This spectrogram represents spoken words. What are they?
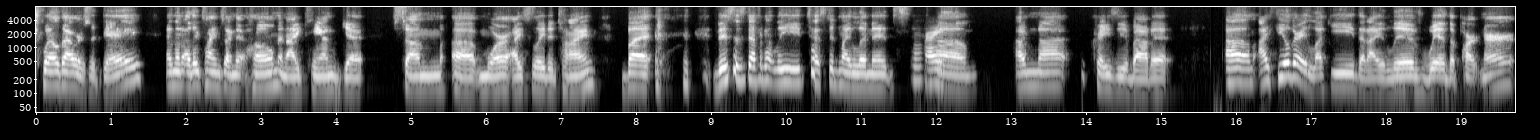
12 hours a day. And then other times I'm at home and I can get some uh, more isolated time. But this has definitely tested my limits. Right. Um, I'm not crazy about it. Um, I feel very lucky that I live with a partner.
